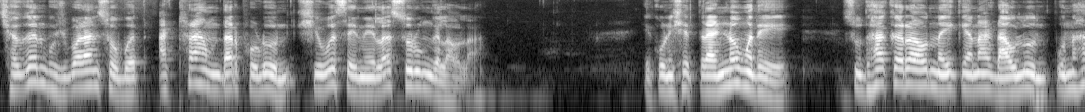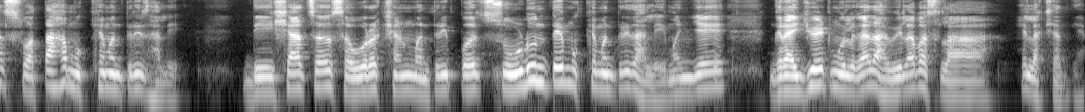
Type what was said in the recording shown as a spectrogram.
छगन भुजबळांसोबत अठरा आमदार फोडून शिवसेनेला सुरुंग लावला. एकोणीसशे त्र्याण्णवमध्ये सुधाकरराव नाईक यांना डावलून पुन्हा स्वतः मुख्यमंत्री झाले. देशाचं संरक्षण मंत्रीपद सोडून ते मुख्यमंत्री झाले. म्हणजे ग्रॅज्युएट मुलगा दहावीला बसला हे लक्षात घ्या.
